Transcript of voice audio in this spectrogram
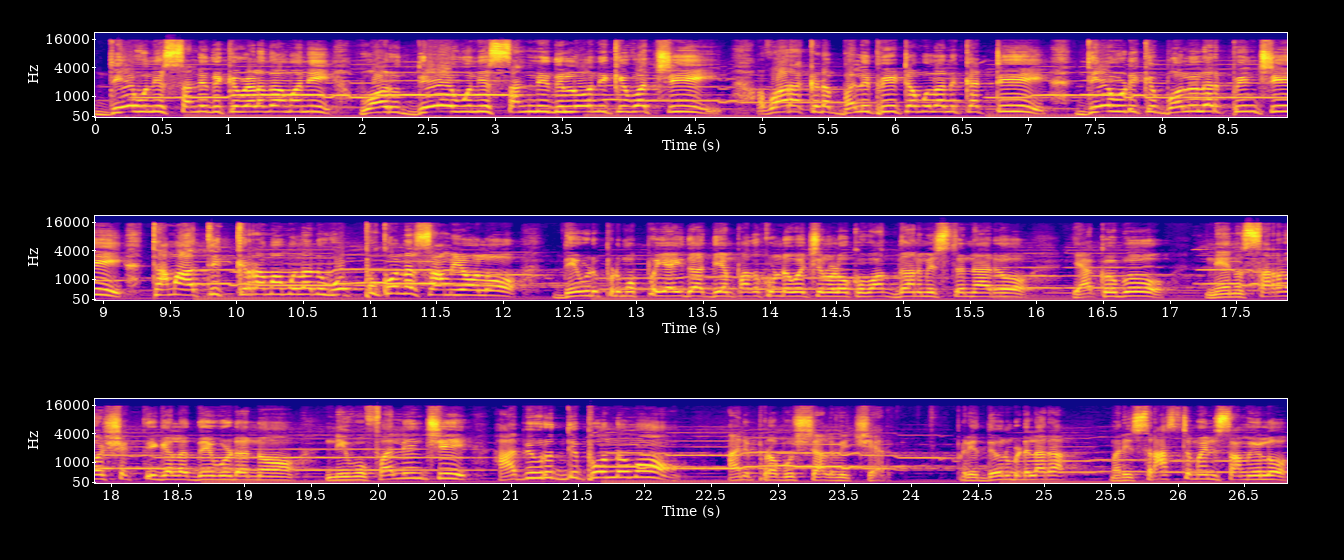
దేవుని సన్నిధికి వెళదామని వారు దేవుని సన్నిధిలోనికి వచ్చి వారు అక్కడ బలిపీఠములను కట్టి దేవుడికి బలులర్పించి తమ అతిక్రమములను ఒప్పుకున్న సమయంలో దేవుడు ఇప్పుడు ముప్పై ఐదు అధ్యాయం పదకొండవ వచనంలో ఒక వాగ్దానం ఇస్తున్నారు. యాకోబు నేను సర్వశక్తి గల దేవుడను నీవు ఫలించి అభివృద్ధి పొందుము అని ప్రభు సెలవిచ్చారు. ప్రియ దేవుని బిడ్డలారా మరి శ్రాష్టమైన సమయంలో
